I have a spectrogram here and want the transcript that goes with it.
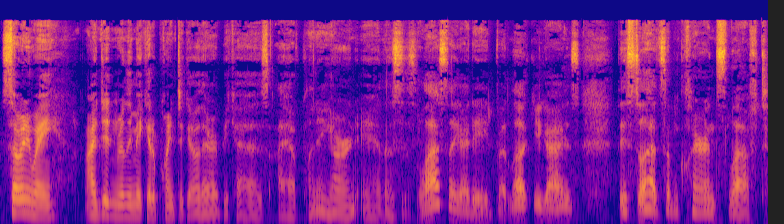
So anyway, I didn't really make it a point to go there because I have plenty of yarn, and this is the last thing I need. But look, you guys, they still had some clearance left.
